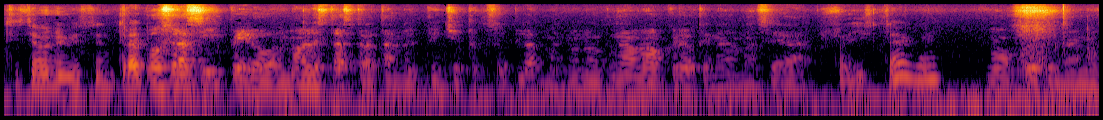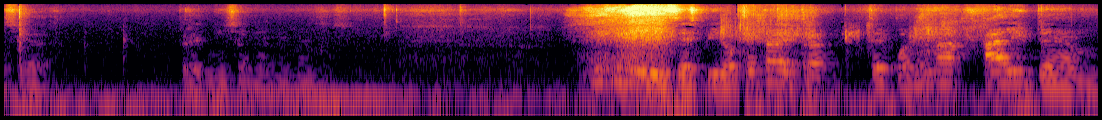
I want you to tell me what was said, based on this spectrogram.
sistema nervioso central. O sea, sí, pero no le estás tratando el pinche toxoplasma. No, no, no, no creo que nada más sea. Pues ahí está, güey. No creo que nada más sea prednisona, no mames. Sífilis, espiroqueta de tra- treponema pallidum.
